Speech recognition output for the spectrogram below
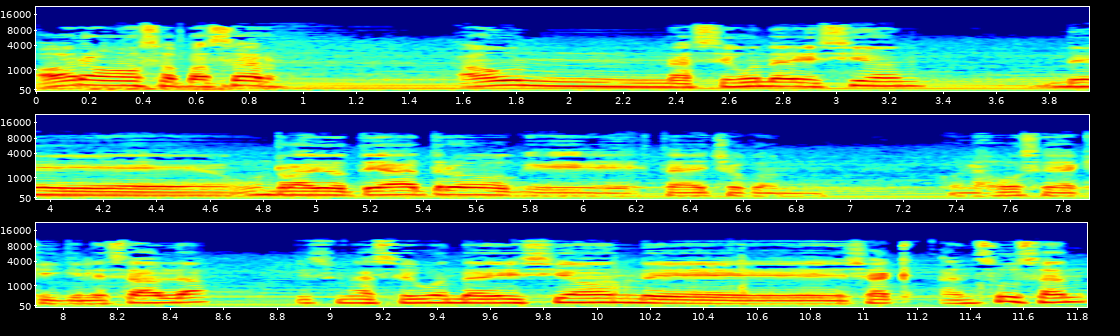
ahora vamos a pasar a una segunda edición de un radioteatro que está hecho con, con las voces de aquí quien les habla. Es una segunda edición de Jack and Susan,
